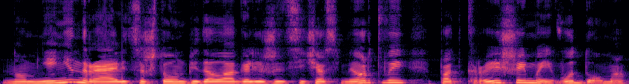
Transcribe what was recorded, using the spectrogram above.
Но мне не нравится, что он, бедолага, лежит сейчас мертвый под крышей моего дома.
